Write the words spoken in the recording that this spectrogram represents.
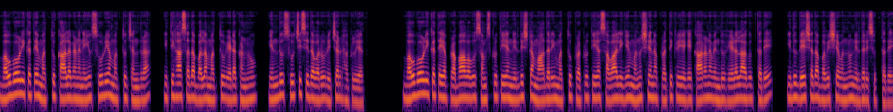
ಭೌಗೋಳಿಕತೆ ಮತ್ತು ಕಾಲಗಣನೆಯು ಸೂರ್ಯ ಮತ್ತು ಚಂದ್ರ, ಇತಿಹಾಸದ ಬಲ ಮತ್ತು ಎಡಕಣ್ಣು ಎಂದು ಸೂಚಿಸಿದವರು ರಿಚರ್ಡ್ ಹಕ್ಲುಯತ್. ಭೌಗೋಳಿಕತೆಯ ಪ್ರಭಾವವು ಸಂಸ್ಕೃತಿಯ ನಿರ್ದಿಷ್ಟ ಮಾದರಿ ಮತ್ತು ಪ್ರಕೃತಿಯ ಸವಾಲಿಗೆ ಮನುಷ್ಯನ ಪ್ರತಿಕ್ರಿಯೆಗೆ ಕಾರಣವೆಂದು ಹೇಳಲಾಗುತ್ತದೆ, ಇದು ದೇಶದ ಭವಿಷ್ಯವನ್ನು ನಿರ್ಧರಿಸುತ್ತದೆ.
